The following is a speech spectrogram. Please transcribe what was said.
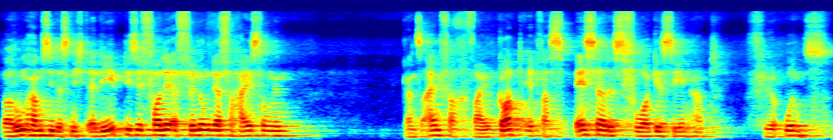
warum haben sie das nicht erlebt, diese volle Erfüllung der Verheißungen? Ganz einfach, weil Gott etwas Besseres vorgesehen hat für uns.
